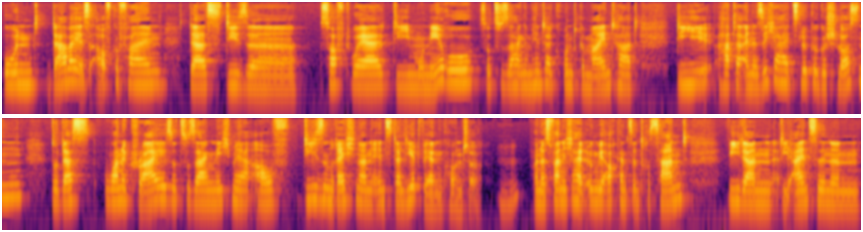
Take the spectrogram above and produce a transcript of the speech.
Und dabei ist aufgefallen, dass diese Software, die Monero sozusagen im Hintergrund gemeint hat, die hatte eine Sicherheitslücke geschlossen, sodass WannaCry sozusagen nicht mehr auf diesen Rechnern installiert werden konnte. Mhm. Und das fand ich halt irgendwie auch ganz interessant, wie dann die einzelnen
